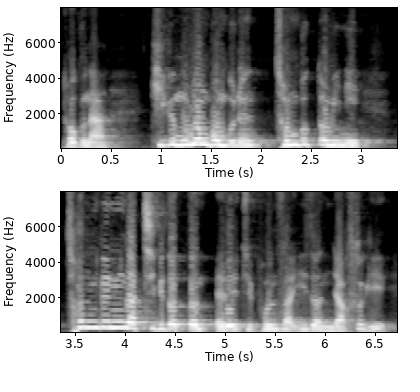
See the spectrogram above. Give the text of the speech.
더구나 기금운용본부는 전북도민이 천근같이 믿었던 LH 본사 이전 약속이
